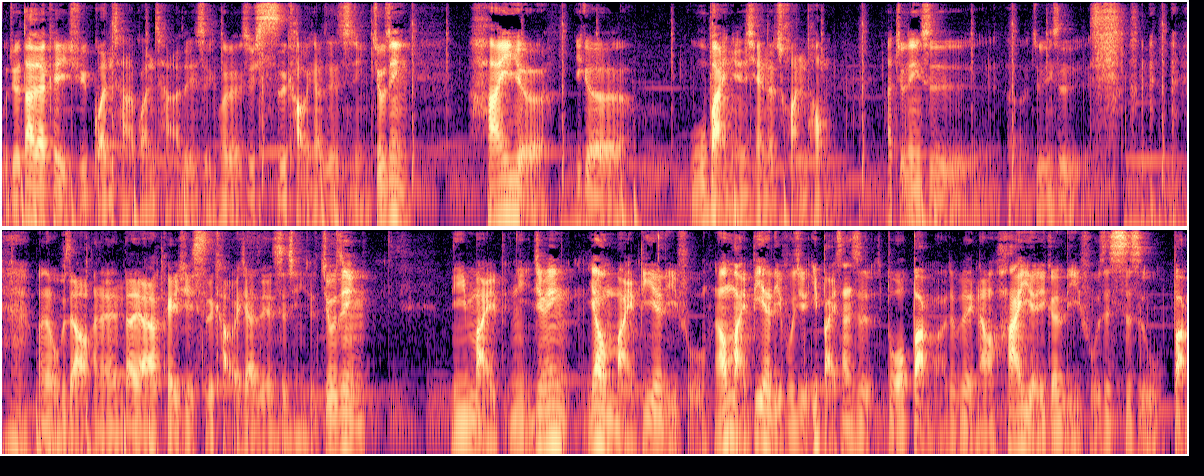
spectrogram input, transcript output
我觉得大家可以去观察观察这件事情，或者去思考一下这件事情，究竟 hire 一个五百年前的传统。它究竟是呃，究竟是，反正我不知道，反正大家可以去思考一下这件事情。就究竟你买你这边要买毕业礼服，然后买毕业礼服就一百三十多磅嘛，对不对？然后 higher 一个礼服是四十五磅，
